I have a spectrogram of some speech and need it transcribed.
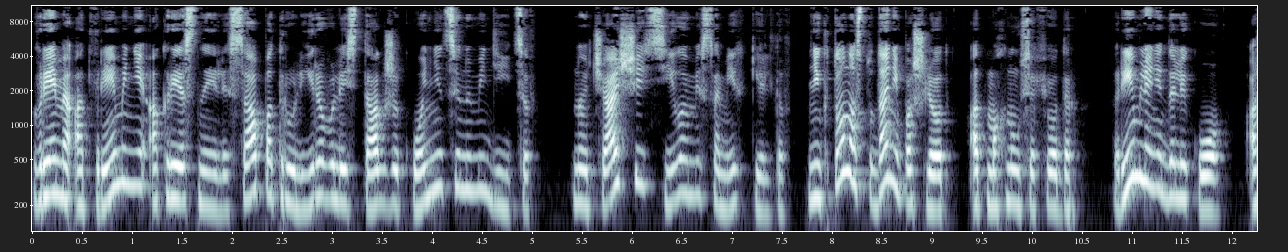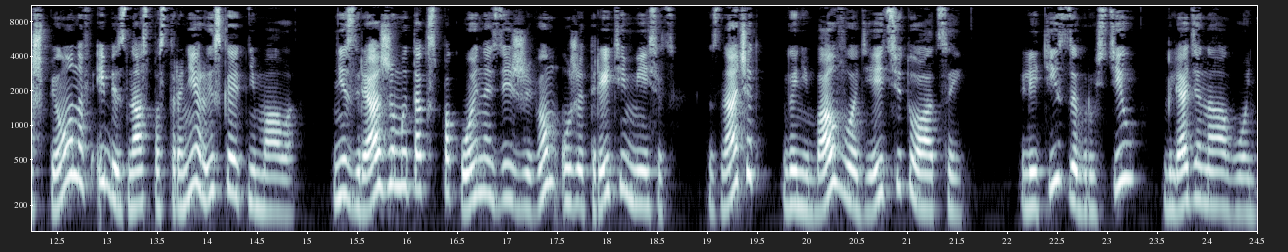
Время от времени окрестные леса патрулировались также конницей нумидийцев, но чаще силами самих кельтов. «Никто нас туда не пошлет», — отмахнулся Федор. «Римляне далеко, а шпионов и без нас по стране рыскает немало. Не зря же мы так спокойно здесь живем уже третий месяц. Значит, Ганнибал владеет ситуацией». Летис загрустил, глядя на огонь.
